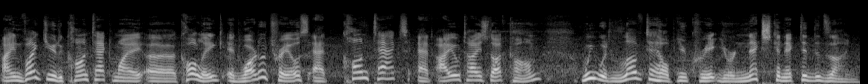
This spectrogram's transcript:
I invite you to contact my uh, colleague Eduardo Treos at contact at iotize.com. We would love to help you create your next connected design.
